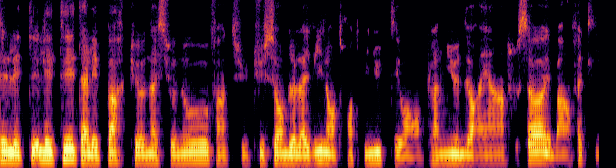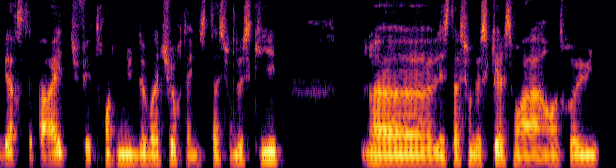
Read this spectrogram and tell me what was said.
l'été, tu as les parcs nationaux, enfin, tu, tu, sors de la ville en 30 minutes, tu es en plein milieu de rien, tout ça. Et ben, en fait, l'hiver, c'est pareil, tu fais 30 minutes de voiture, tu as une station de ski. Euh, les stations de ski, elles sont entre une,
